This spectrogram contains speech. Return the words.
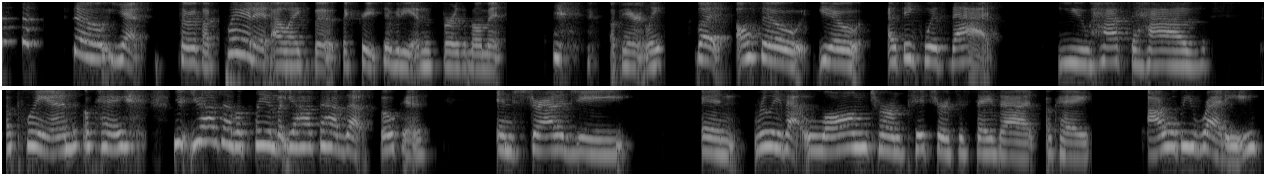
so yes. So if I plan it, I like the the creativity and the spur of the moment, apparently. But also, you know, I think with that, you have to have a plan. Okay. You, you have to have a plan, but you have to have that focus and strategy and really that long term picture to say that, okay, I will be ready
